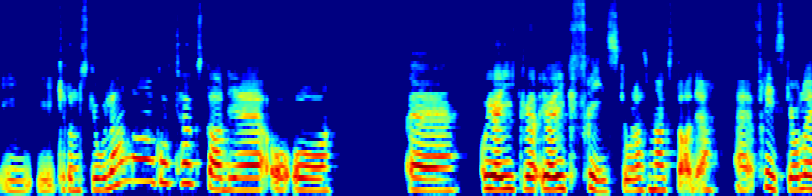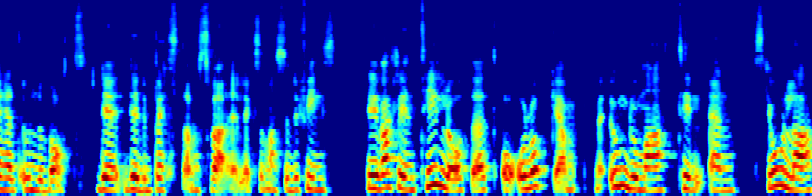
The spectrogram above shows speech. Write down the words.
i, i grundskolan och har gått högstadie och, och, eh, och jag, gick, jag gick friskola som högstadie. Friskolor är helt underbart. Det, det, är det bästa med Sverige liksom. Alltså det finns det är verkligen tillåtet att, locka ungdomar till en skola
